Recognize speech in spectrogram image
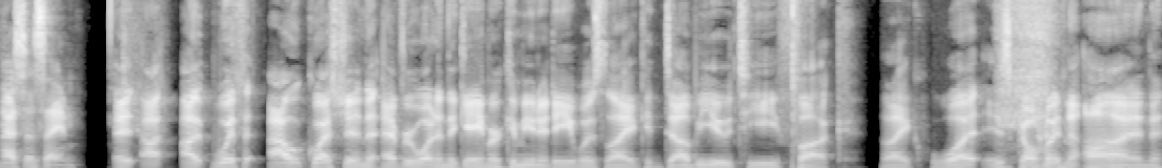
That's insane. it, I, I, without question, everyone in the gamer community was like, "WT fuck." Like, what is going on?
